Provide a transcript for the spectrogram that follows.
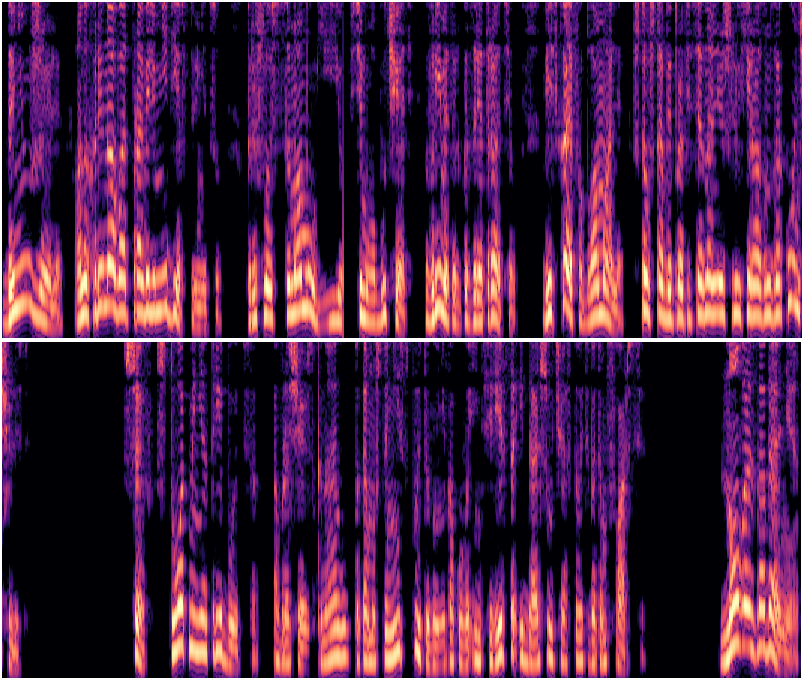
Да неужели? А нахрена вы отправили мне девственницу? Пришлось самому ее всему обучать. Время только зря тратил. Весь кайф обломали. Что в штабе профессиональные шлюхи разом закончились? «Шеф, что от меня требуется?» Обращаюсь к Найлу, потому что не испытываю никакого интереса и дальше участвовать в этом фарсе. «Новое задание»,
